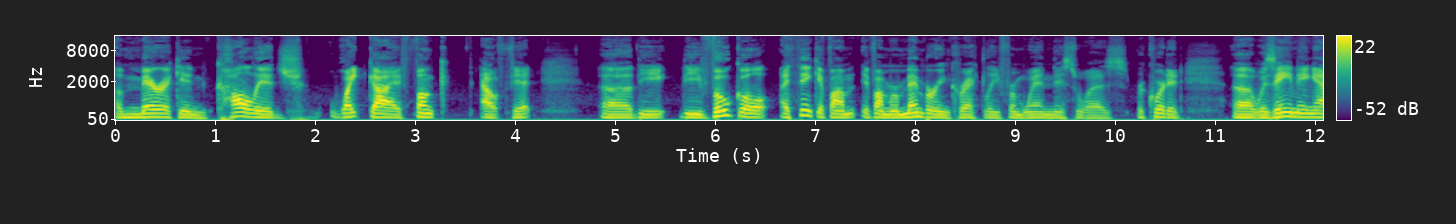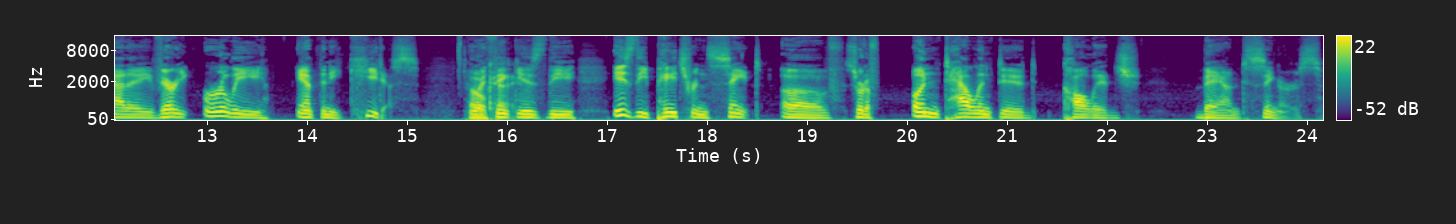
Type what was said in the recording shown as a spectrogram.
American college white guy funk outfit. Uh, the the vocal, I think, if I'm if I'm remembering correctly from when this was recorded, uh, was aiming at a very early Anthony Kiedis, who I think is the is the patron saint of sort of untalented college band singers.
